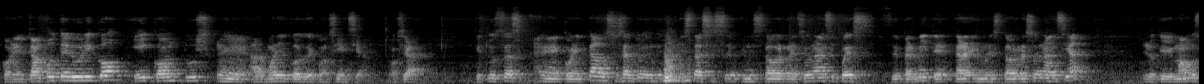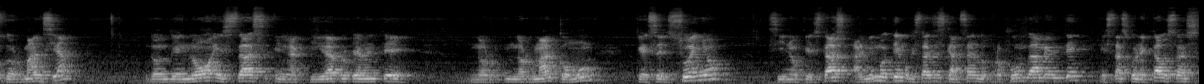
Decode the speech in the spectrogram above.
con el campo telúrico y con tus eh, armónicos de conciencia. O sea, que tú estás eh, conectado, o sea, tú estás en un estado de resonancia, pues te permite entrar en un estado de resonancia, lo que llamamos dormancia, donde no estás en la actividad propiamente nor- normal, común, que es el sueño, sino que estás al mismo tiempo que estás descansando profundamente, estás conectado, estás,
